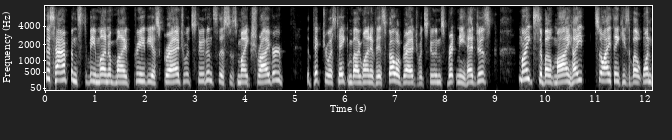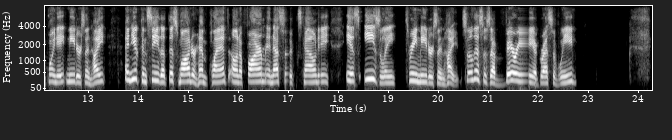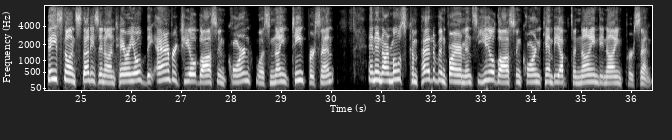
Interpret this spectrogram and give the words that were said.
This happens to be one of my previous graduate students. This is Mike Schryver. The picture was taken by one of his fellow graduate students, Brittany Hedges. Mike's about my height, so I think he's about 1.8 meters in height. And you can see that this water hemp plant on a farm in Essex County is easily three meters in height. So this is a very aggressive weed. Based on studies in Ontario, the average yield loss in corn was 19%. And in our most competitive environments, yield loss in corn can be up to 99%.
